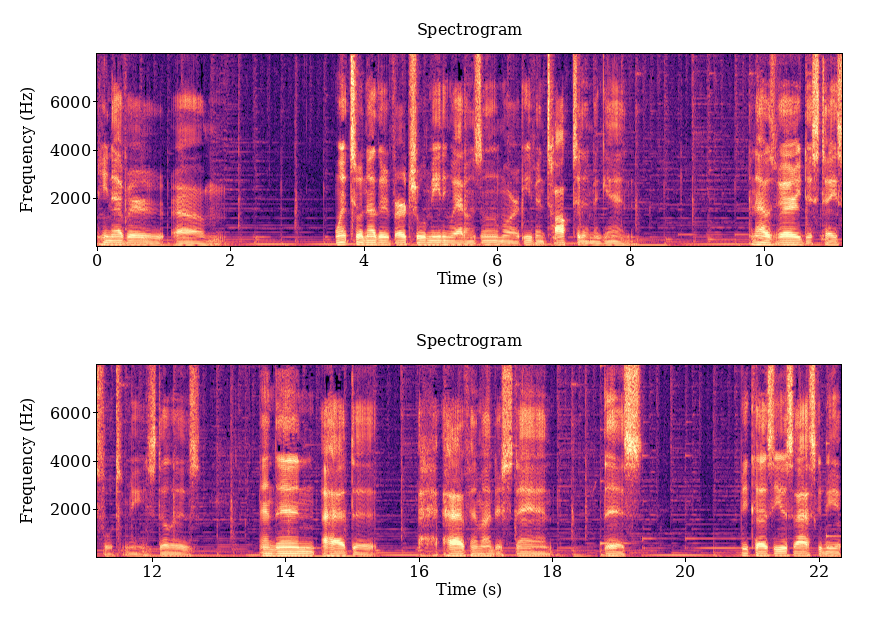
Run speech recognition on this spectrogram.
he never um, went to another virtual meeting we had on Zoom or even talked to them again. And that was very distasteful to me, still is. And then I had to have him understand this because he was asking me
